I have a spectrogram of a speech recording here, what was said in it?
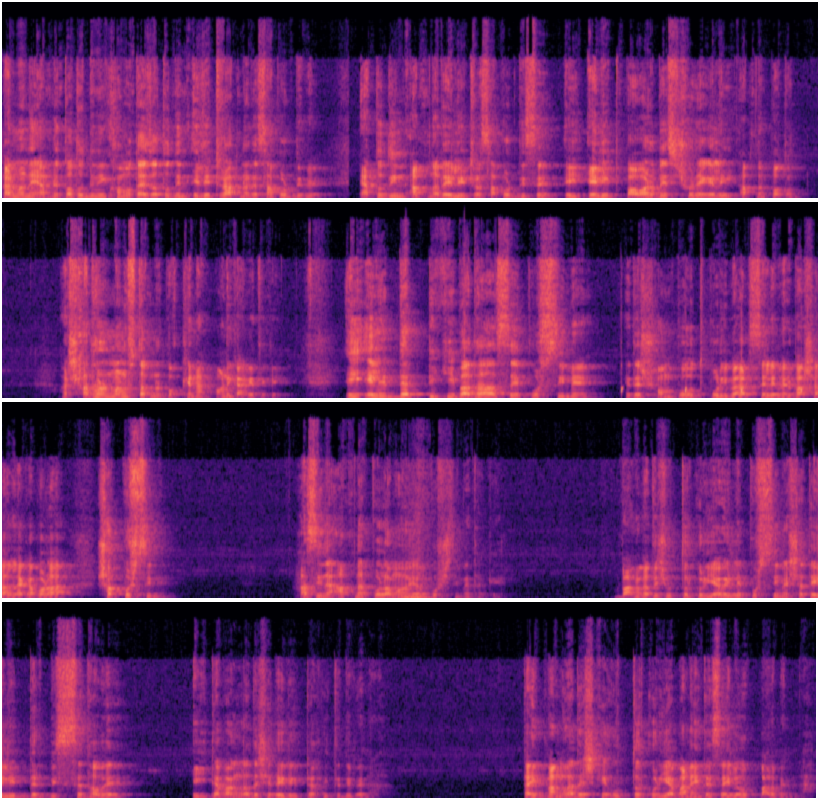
তার মানে আপনি ততদিনই ক্ষমতায়, যতদিন এলিটরা আপনাকে সাপোর্ট দিবে, এতদিন আপনার এলিটরা সাপোর্ট দিছে, এই এলিট পাওয়ার বেস সরে গেলেই আপনার পতন। আর সাধারণ মানুষ তো আপনার পক্ষে না, অনেক আগে থেকে। এই এলিটদের টিকি বাধা আছে পশ্চিমে। এদের সম্পদ, পরিবার, ছেলেমেয়ের বাসা, লেখাপড়া সব পশ্চিমে। হাসিনা আপনার পোলামায়া পশ্চিমে থাকে। বাংলাদেশ, উত্তর কোরিয়া হইলে পশ্চিমের সাথে এলিটদের বিচ্ছেদ হবে, এইটা বাংলাদেশের এলিটটা হইতে দিবে না। তাই বাংলাদেশকে উত্তর কোরিয়া বানাইতে চাইলেও পারবেন না।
